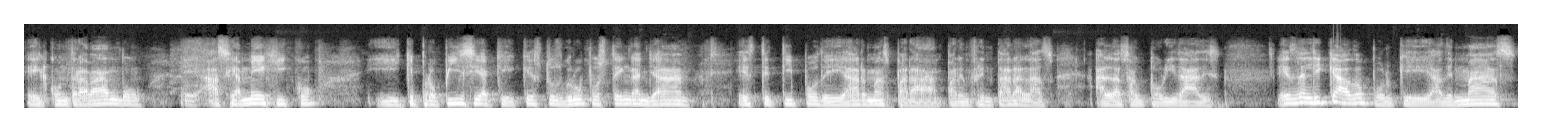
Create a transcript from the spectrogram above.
el contrabando eh, hacia México y que propicia que, estos grupos tengan ya este tipo de armas para, para enfrentar a las, a las autoridades. Es delicado porque además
